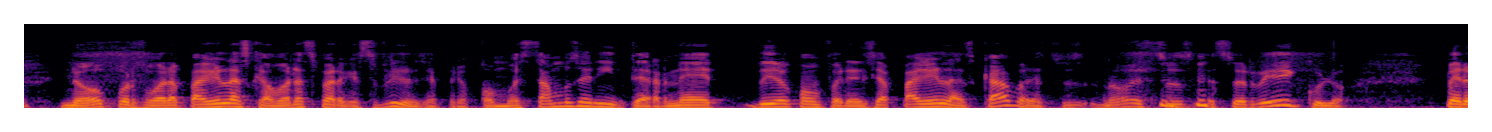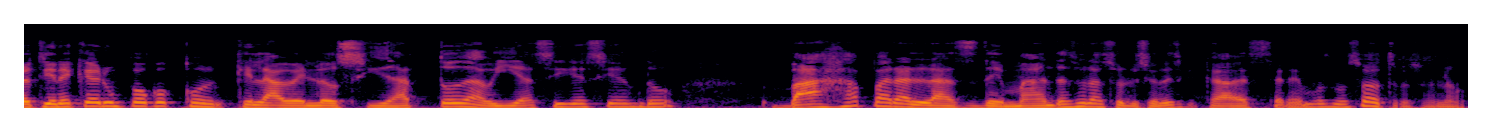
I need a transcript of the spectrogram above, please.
no, por favor apaguen las cámaras para que esto fluya. Pero como estamos en internet, videoconferencia, apaguen las cámaras, esto es, no, esto es, esto es ridículo. Pero tiene que ver un poco con que la velocidad todavía sigue siendo baja para las demandas o las soluciones que cada vez tenemos nosotros, ¿o no?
